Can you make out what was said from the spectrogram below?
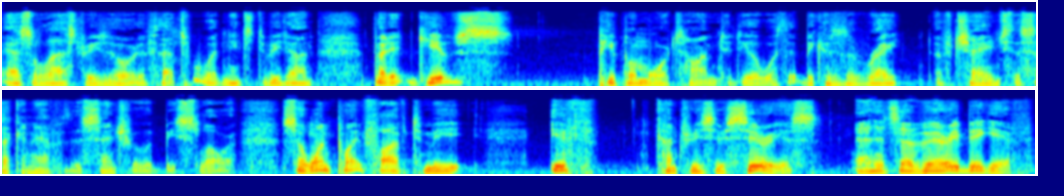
as a last resort if that's what needs to be done. But it gives people more time to deal with it because the rate of change the second half of the century would be slower. So 1.5 to me, if countries are serious, and it's a very big if,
